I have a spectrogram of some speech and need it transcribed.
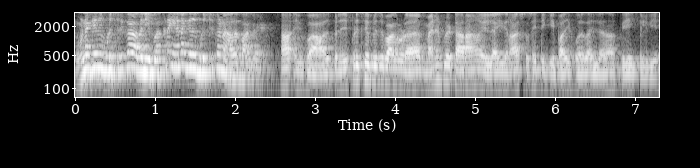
உனக்கு எது பிடிச்சிருக்கோ அதை நீ பாக்குற எனக்கு எது பிடிச்சிருக்கோ நான் அதை பாக்குறேன் இப்போ அது பிடிச்சி பிடிச்சு பார்க்கறோட மேனிபுலேட் ஆறாங்களோ இல்ல இதனால சொசைட்டிக்கு பாதிப்பு வருதா இல்லதான் பெரிய கேள்வியே.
